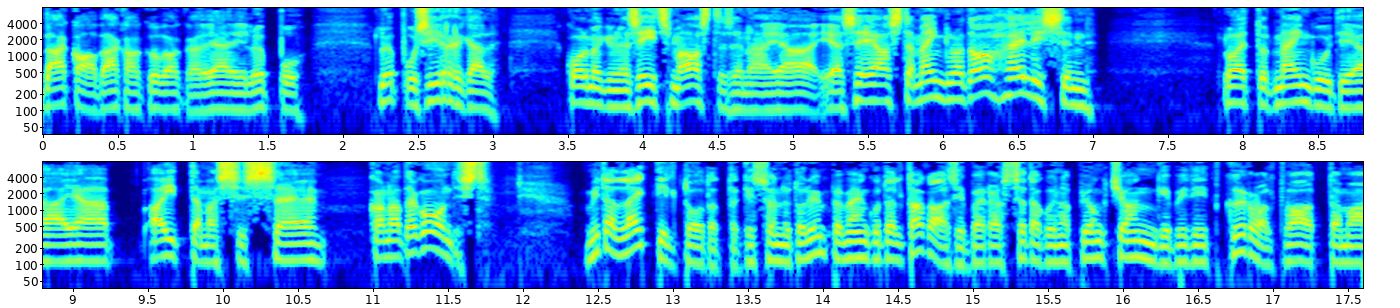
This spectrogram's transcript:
väga-väga kõva karjääri lõpu, lõpusirgel kolmekümne seitsme aastasena ja, ja see aasta mänginud AHL-is siin loetud mängud ja, ja aitamas siis äh, Kanada koondist. Mida Lätilt oodata, kes on nüüd olümpiamängudel tagasi pärast seda, kui nad PyeongChangi pidid kõrvalt vaatama,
